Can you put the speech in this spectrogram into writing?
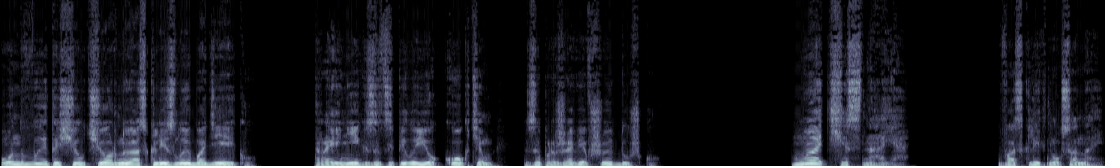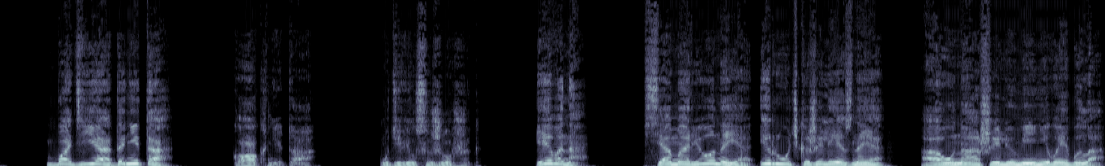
он вытащил черную осклизлую бодейку. Тройник зацепил ее когтем за проржавевшую дужку. «Мать честная!» — воскликнул Санай. «Бадья, да не та!» «Как не та?» — удивился Жоржик. «Эвана, вся мореная и ручка железная, а у нашей алюминиевая была».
